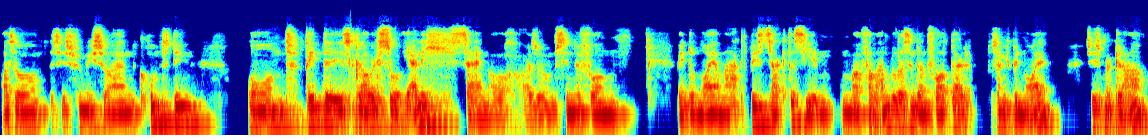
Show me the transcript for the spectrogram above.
Also das ist für mich so ein Grundding. Und dritte ist, glaube ich, so ehrlich sein auch. Also im Sinne von, wenn du neuer Markt bist, sag das jedem und man verwandelt das in deinen Vorteil. Du sagst, ich bin neu, es ist mir klar,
